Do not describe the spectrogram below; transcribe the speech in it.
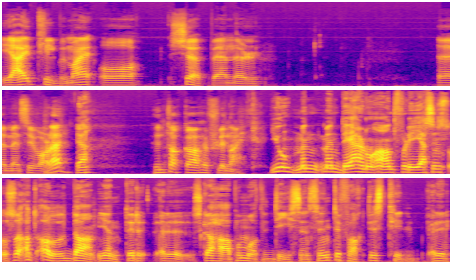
Jeg tilbød meg å kjøpe en øl eh, mens vi var der. Ja. Hun takka høflig nei. Jo, men, men det er noe annet, fordi jeg syns også at alle dam jenter eller, skal ha på en måte decensyen til faktisk til Eller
